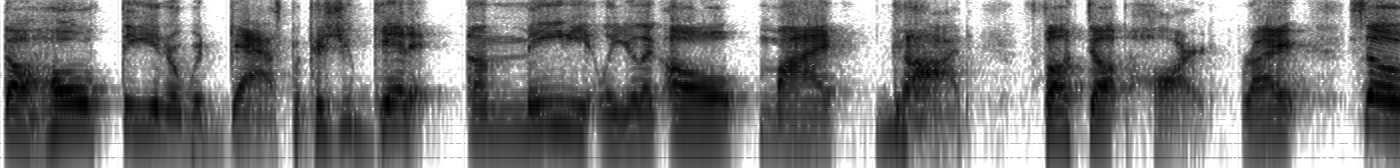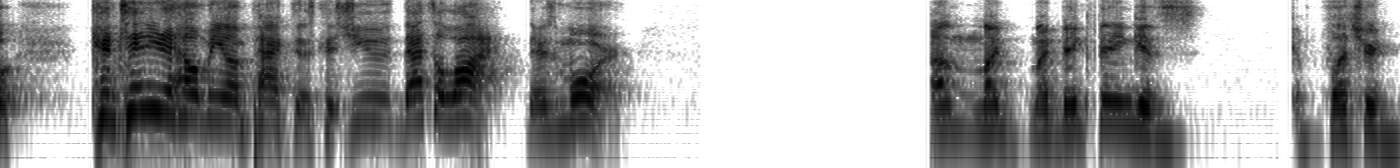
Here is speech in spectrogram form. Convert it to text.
The whole theater would gasp because you get it immediately. You're like, oh my god, fucked up hard, right? So continue to help me unpack this because you that's a lot. There's more. Um, my my big thing is Fletcher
